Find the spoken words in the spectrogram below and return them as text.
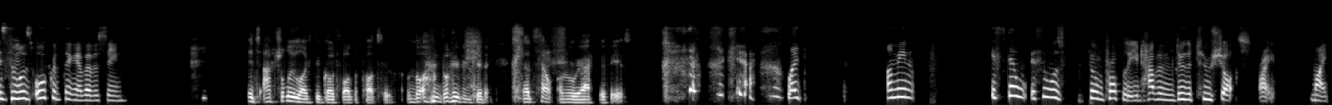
It's the most awkward thing I've ever seen. It's actually like The Godfather Part Two. I'm not. I'm not even kidding. That's how unreactive he is. yeah, like, I mean, if there if it was filmed properly, you'd have him do the two shots, right, Mike,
